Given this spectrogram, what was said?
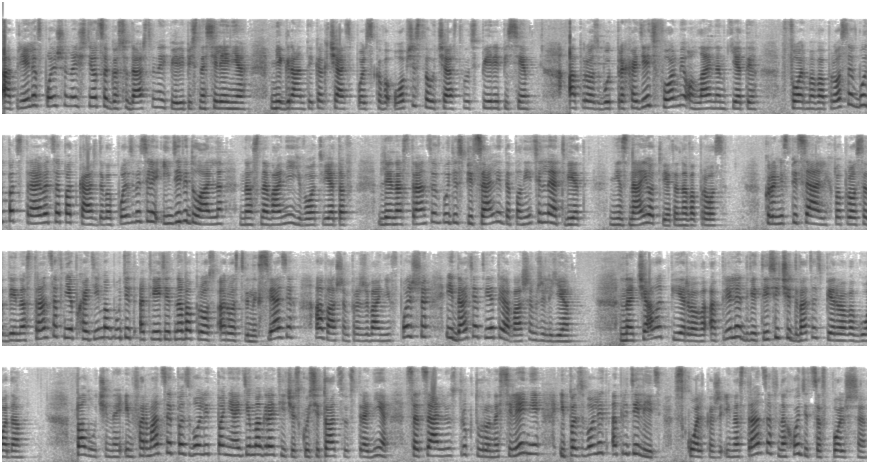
апреля в Польше начнется государственная перепись населения. Мигранты как часть польского общества участвуют в переписи. Опрос будет проходить в форме онлайн-анкеты. Форма вопросов будет подстраиваться под каждого пользователя индивидуально на основании его ответов. Для иностранцев будет специальный дополнительный ответ «Не знаю ответа на вопрос». Кроме специальных вопросов для иностранцев, необходимо будет ответить на вопрос о родственных связях, о вашем проживании в Польше и дать ответы о вашем жилье. Начало 1 апреля 2021 года. Полученная информация позволит понять демографическую ситуацию в стране, социальную структуру населения и позволит определить, сколько же иностранцев находится в Польше.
